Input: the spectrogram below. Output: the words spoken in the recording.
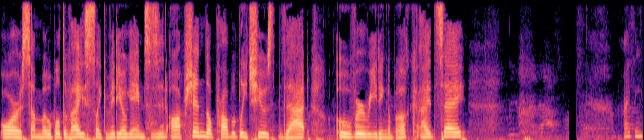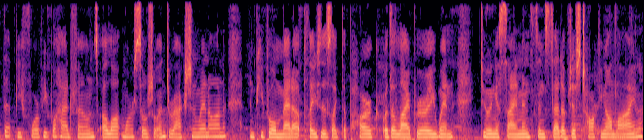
or some mobile device like video games is an option, they'll probably choose that over reading a book, I'd say. I think that before people had phones, a lot more social interaction went on, and people met up places like the park or the library when doing assignments instead of just talking online.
